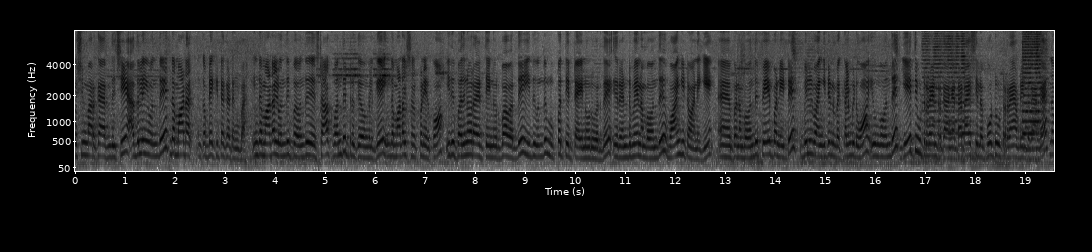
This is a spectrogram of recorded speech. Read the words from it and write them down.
கொஷின் மார்க்காக இருந்துச்சு. அதுலேயும் வந்து இந்த மாடல் இங்க அப்படியே கிட்ட கட்டுங்கப்பா. இந்த மாடல் வந்து இப்போ வந்து ஸ்டாக் வந்துட்டு இருக்கு உங்களுக்கு. இந்த மாடல் செலக்ட் பண்ணியிருக்கோம். இது பதினோராயிரத்தி ஐநூறுரூபா வருது. இது வந்து முப்பத்தி எட்டு ஐநூறு வருது. இது ரெண்டுமே நம்ம வந்து வாங்கிட்டு வாங்கிட்டோம் அன்னைக்கு. இப்போ நம்ம வந்து பே பண்ணிட்டு பில் வாங்கிட்டு நம்ம கிளம்பிடுவோம். இவங்க வந்து ஏற்றி விட்டுறேன் இருக்காங்க டாடா ஏசியில் போட்டு விட்டுறேன் அப்படின்றாங்க இந்த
